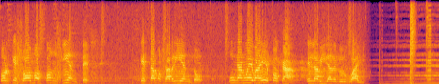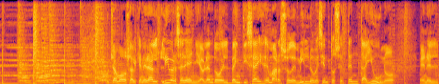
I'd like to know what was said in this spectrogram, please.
porque somos conscientes que estamos abriendo una nueva época en la vida del Uruguay. Escuchamos al general Liber Sereñi hablando el 26 de marzo de 1971 en el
